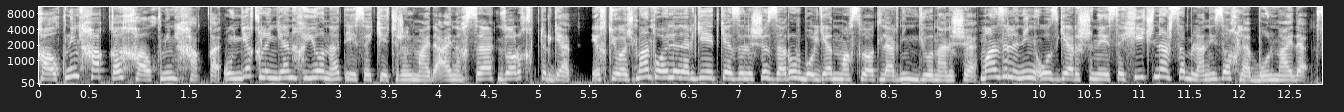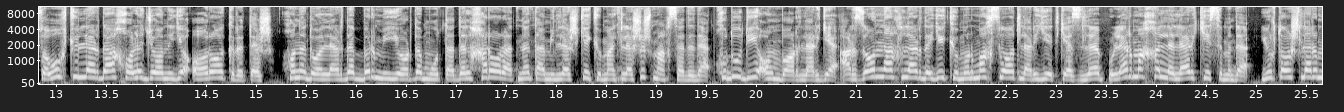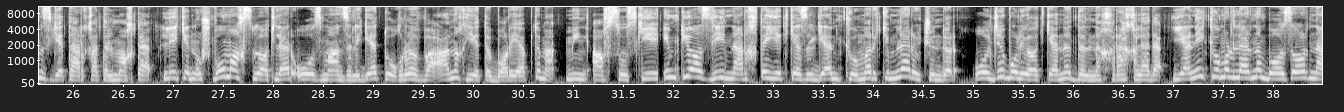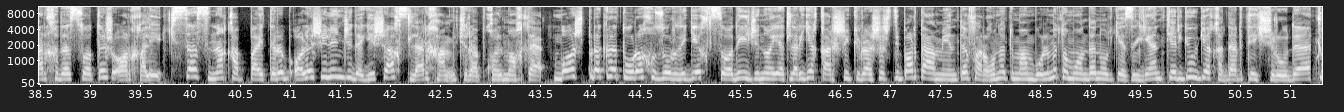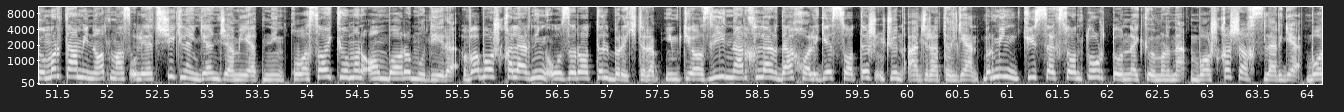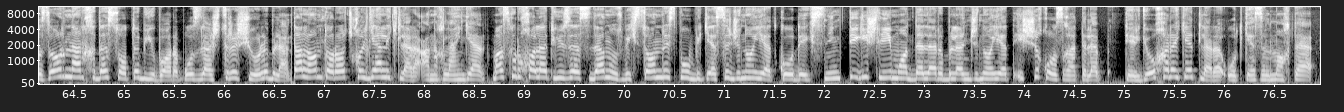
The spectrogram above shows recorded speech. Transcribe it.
xalqning haqqi xalqning haqqi. Unga qilingan xiyonat esa kechirilmaydi. Ayniqsa zoriqib turgan ehtiyojmand oilalarga yetkazilishi zarur bo'lgan mahsulotlarning yo'nalishi manzilining o'zgarishini esa hech narsa bilan izohlab bo'lmaydi. Sovuq kunlarda aholi joniga oro kiritish xonadonlarda bir me'yorda mo'tadil haroratni ta'minlashga ko'maklashish maqsadida hududiy omborlarga arzon narxlardagi ko'mir mahsulotlari yetkazilib ular mahallalar kesimida yurtdoshlarimizga tarqatilmoqda. Lekin ushbu mahsulotlar o'z manziliga to'g'ri va aniq yetib boryaptimi? Ming afsuski imtiyozli narxda yetkazilgan ko'mir kimlar uchundir? O'lja bo'layotgani dilni xira qiladi. Ya'ni ko'mirlarni bozor narxida sotish orqali kissasini qappaytirib olish ilinjidagi shaxslar ham uchrab qolmoqda. Bosh prokuratura huzuridagi iqtisodiy jinoyatlarga qarshi kurashish departamenti farg'ona tuman bo'limi tomonidan o'tkazilgan tergovga qadar tekshiruvda ko'mir ta'minot mas'uliyati cheklangan jamiyatining quvasoy ko'mir ombori mudiri va boshqalarning o'zaro til biriktirib imtiyozli narxlarda aholiga sotish uchun ajratilgan. 1284 tonna ko'mirni boshqa shaxslarga bozor narxida sotib yuborib o'zlashtirish yo'li bilan talon toroj qilganliklari aniqlangan. Mazkur holat yuzasidan o'zbekiston respublikasi jinoyat kodeksining tegishli moddalari bilan jinoyat ishi qo'zg'atilib tergov harakatlari o'tkazilmoqda.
